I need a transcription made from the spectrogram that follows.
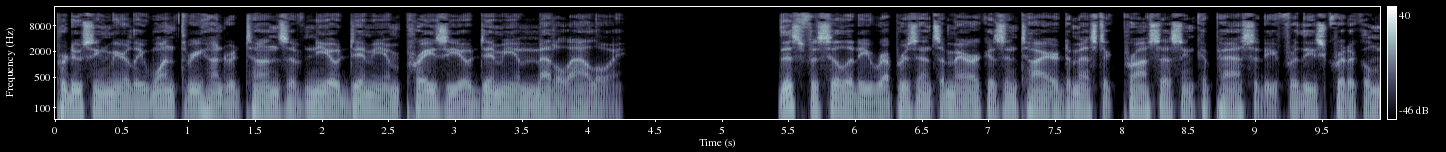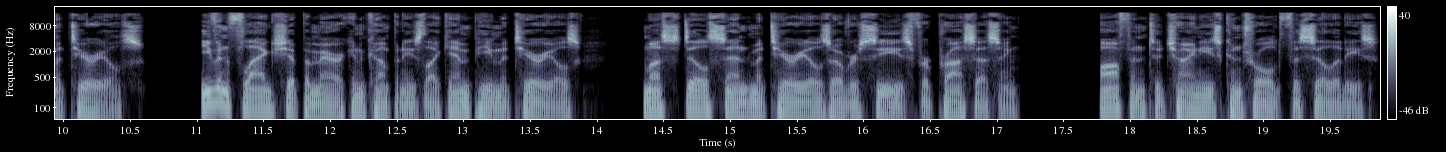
producing merely 1,300 tons of neodymium praseodymium metal alloy. This facility represents America's entire domestic processing capacity for these critical materials. Even flagship American companies like MP Materials must still send materials overseas for processing, often to Chinese-controlled facilities.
